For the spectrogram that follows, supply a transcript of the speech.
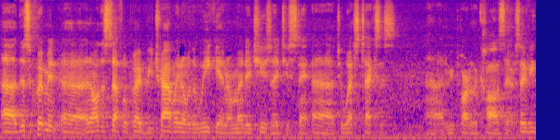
Uh, this equipment uh, and all this stuff will probably be traveling over the weekend or Monday, Tuesday to, uh, to West Texas uh, to be part of the cause there. So if you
